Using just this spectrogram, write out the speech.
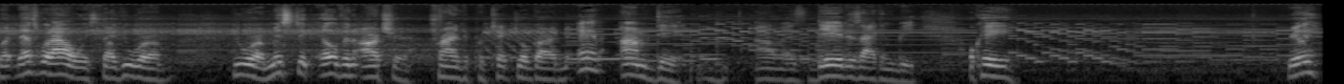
But that's what I always thought. You were a you were a mystic elven archer trying to protect your garden, and I'm dead. I'm as dead as I can be. Okay. Really?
